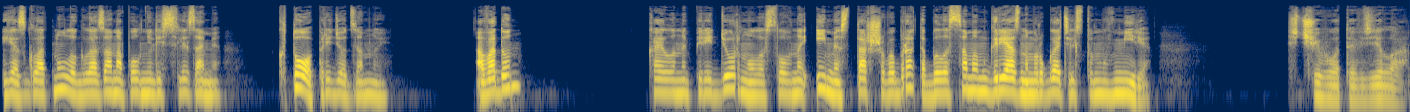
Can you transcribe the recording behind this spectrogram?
Я сглотнула, глаза наполнились слезами. Кто придет за мной? Авадон? Кайлона передернула, словно имя старшего брата было самым грязным ругательством в мире. «С чего ты взяла?»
